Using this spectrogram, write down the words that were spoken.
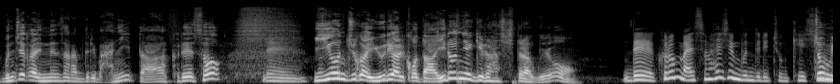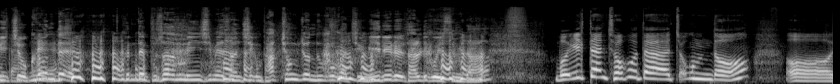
문제가 있는 사람들이 많이 있다. 그래서 네. 이현주가 유리할 거다 이런 얘기를 하시더라고요. 네, 그런 말씀 하신 분들이 좀 계십니다. 좀 있죠. 그런데 네. 근데 부산 민심에서는 지금 박형준 후보가 지금 1위를 달리고 있습니다. 뭐 일단 저보다 조금 더 어.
